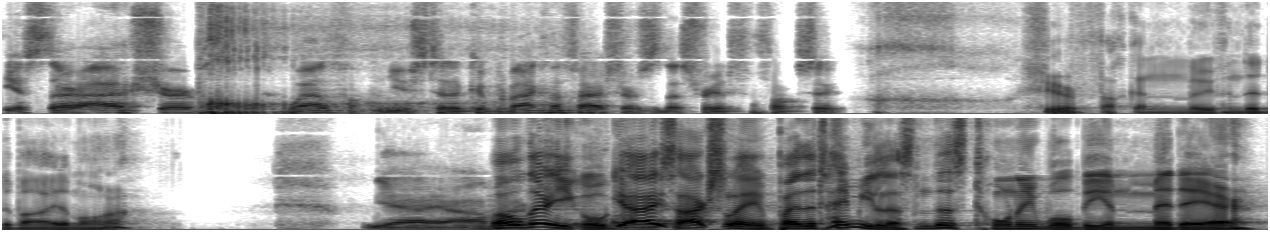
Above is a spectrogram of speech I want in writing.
the pace there. Ah, sure. Well, fucking used to it. Could be back in the fire service at this rate, for fuck's sake. Sure, fucking moving to Dubai tomorrow. Yeah, yeah. I'm Well, there you go, guys. Actually, by the time you listen to this, Tony will be in midair.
